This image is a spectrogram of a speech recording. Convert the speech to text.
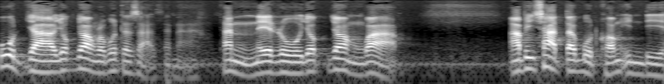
พูดยาวยกย่องพระพุทธศาสนา ท่านเนรูยกย่องว่าอภิชาติตบุตรของอินเดีย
